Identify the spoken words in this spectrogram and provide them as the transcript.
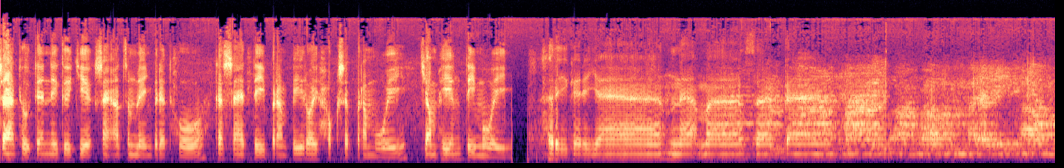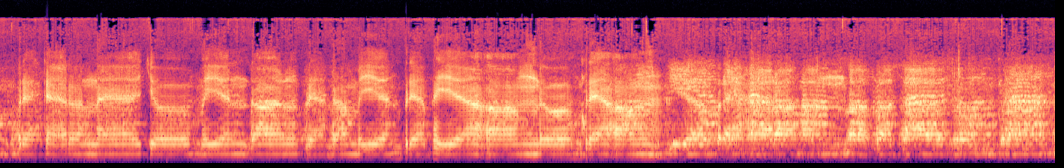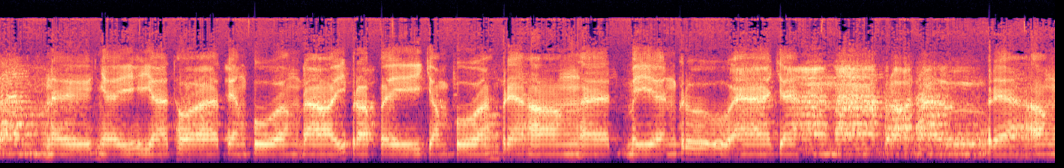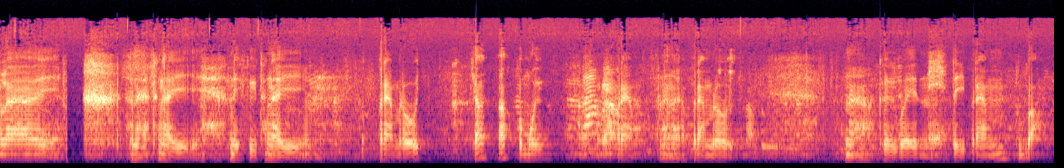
សាធុទិននេះគឺជាខ្សែអត់សម្លេងព្រះធម៌កាសែតទី766ចំហៀងទី1រីកិរិយានមស្ការព្រះករណាចូលមានដល់ព្រះដ៏មានព្រះភិអង្គនោះ ទាំងពួងដោយប្រពៃចំពោះព្រះអង្គអត់មានគ្រូអាចារ្យណាប្រដៅព្រះអង្គឡើយណាថ្ងៃនេះគឺថ្ងៃ5រោចអញ្ចឹងអោះ6 5ហ្នឹង5រោចណាគឺវេនទី5របស់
